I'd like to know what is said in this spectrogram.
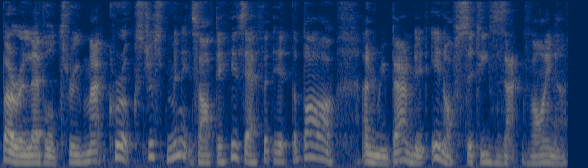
Borough levelled through Matt Crooks just minutes after his effort hit the bar and rebounded in off City's Zak Vyner.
